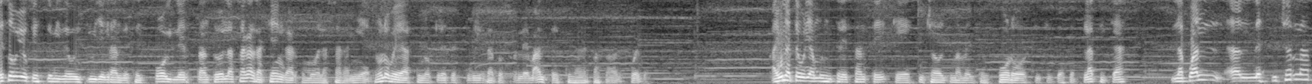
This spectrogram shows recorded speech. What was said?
Es obvio que este video incluye grandes spoilers tanto de la saga Drakengard como de la saga Nier, no lo veas si no quieres descubrir datos relevantes sin haber pasado el juego. Hay una teoría muy interesante que he escuchado últimamente en foros y sitios de plática, la cual al escucharla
